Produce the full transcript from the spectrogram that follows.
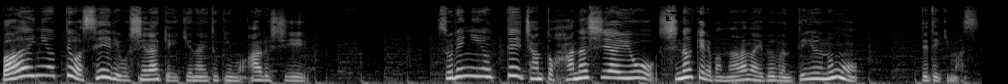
場合によっては整理をしなきゃいけない時もあるしそれによってちゃんと話し合いをしなければならない部分っていうのも出てきます。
